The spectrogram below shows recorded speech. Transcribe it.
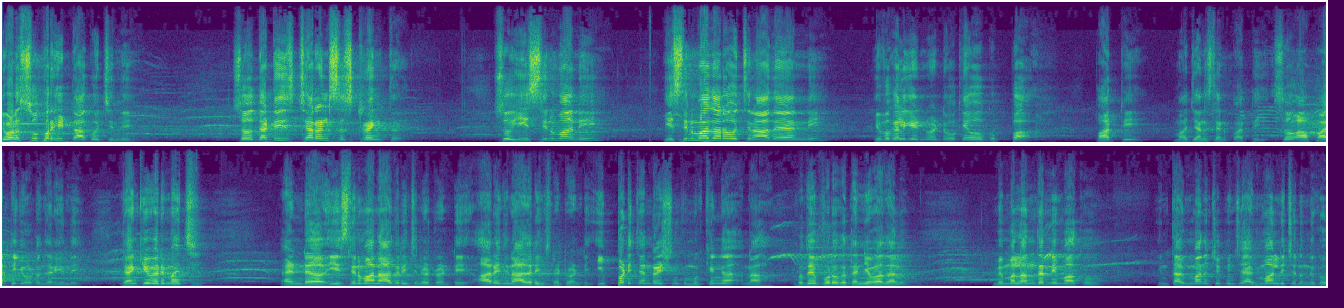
ఇవాళ సూపర్ హిట్ టాక్ వచ్చింది. So that is Charan's strength. So ఈ సినిమాని ఈ సినిమా ద్వారా వచ్చిన ఆదాయాన్ని ఇవ్వగలిగేటువంటి ఒకే ఒక గొప్ప పార్టీ మా జనసేన పార్టీ. సో ఆ పార్టీకి ఇవ్వడం జరిగింది. Thank you very much and ఈ సినిమాను ఆదరించినటువంటి ఆరెంజ్ని ఆదరించినటువంటి ఇప్పటి జనరేషన్కి ముఖ్యంగా నా హృదయపూర్వక ధన్యవాదాలు. మిమ్మల్ని అందరినీ మాకు ఇంత అభిమానం చూపించే అభిమానులు ఇచ్చినందుకు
